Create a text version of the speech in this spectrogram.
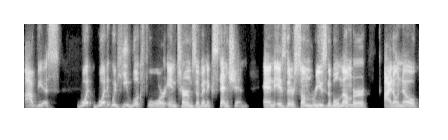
obvious. What what would he look for in terms of an extension? And is there some reasonable number? I don't know.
